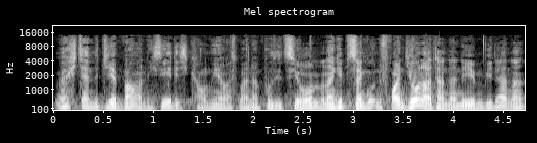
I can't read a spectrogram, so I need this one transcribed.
möchte er mit dir bauen. Ich sehe dich kaum hier aus meiner Position. Und dann gibt es deinen guten Freund Jonathan daneben wieder. Ne?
